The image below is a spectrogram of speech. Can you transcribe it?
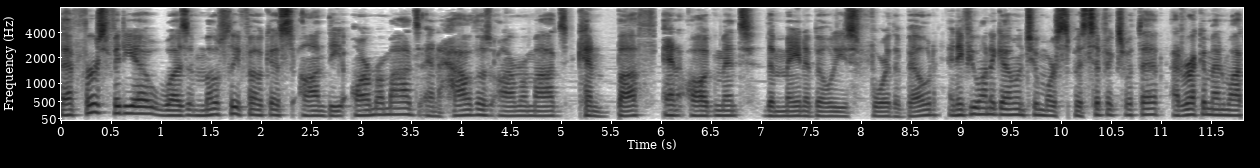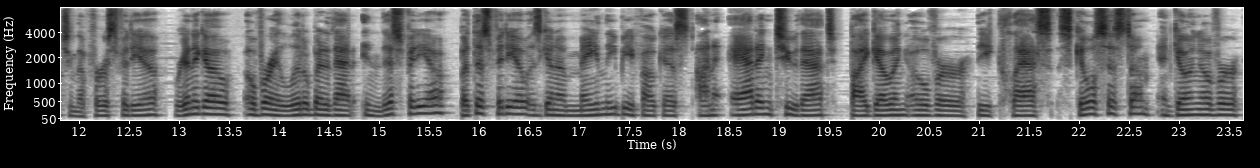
That first video was mostly focused on the armor mods and how those armor mods can buff and augment the main abilities for the build. And if you want to go into more specifics with that, I'd recommend watching the first video. We're going to go over a little bit of that in this video, but this video is going to mainly be focused on adding to that by going over the class skill system and going over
